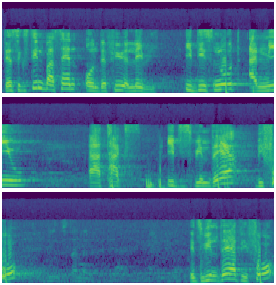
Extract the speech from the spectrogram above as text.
the 16% on the fuel levy, it is not a new uh, tax. It's been there before. It's been there before,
